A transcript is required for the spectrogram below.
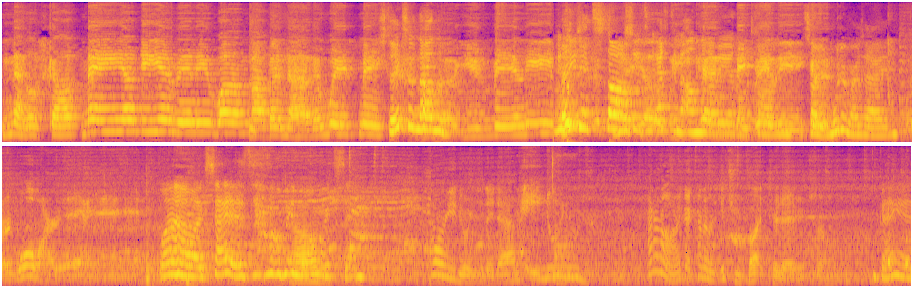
Mel's got mayo. Do you really want my banana with me? Steek ze naar de... You really Make it stop! Je zit hier echt in een andere wereld gewoon. Het zou je moeder maar zijn. We're at Walmart. Wow, excited om in Walmart te zijn. How are you doing today, Dad? Hey, dude. I don't know. I got kind of an itchy butt today, so Oké, eh,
